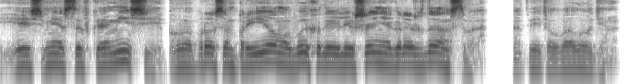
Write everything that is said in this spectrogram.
«Есть место в комиссии по вопросам приема, выхода и лишения гражданства», — ответил Володин.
